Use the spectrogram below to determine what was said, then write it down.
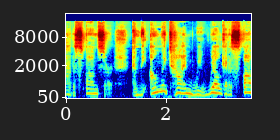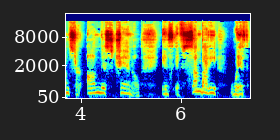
had a sponsor. And the only time we will get a sponsor on this channel is if somebody with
